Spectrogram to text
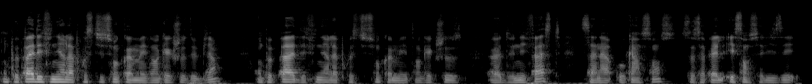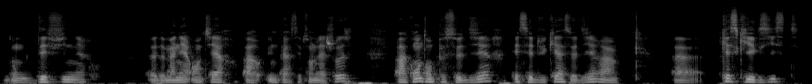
on peut pas définir la prostitution comme étant quelque chose de bien. On peut pas définir la prostitution comme étant quelque chose euh, de néfaste. Ça n'a aucun sens. Ça s'appelle essentialiser, donc définir euh, de manière entière par une perception de la chose. Par contre, on peut se dire et s'éduquer à se dire euh, qu'est-ce qui existe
